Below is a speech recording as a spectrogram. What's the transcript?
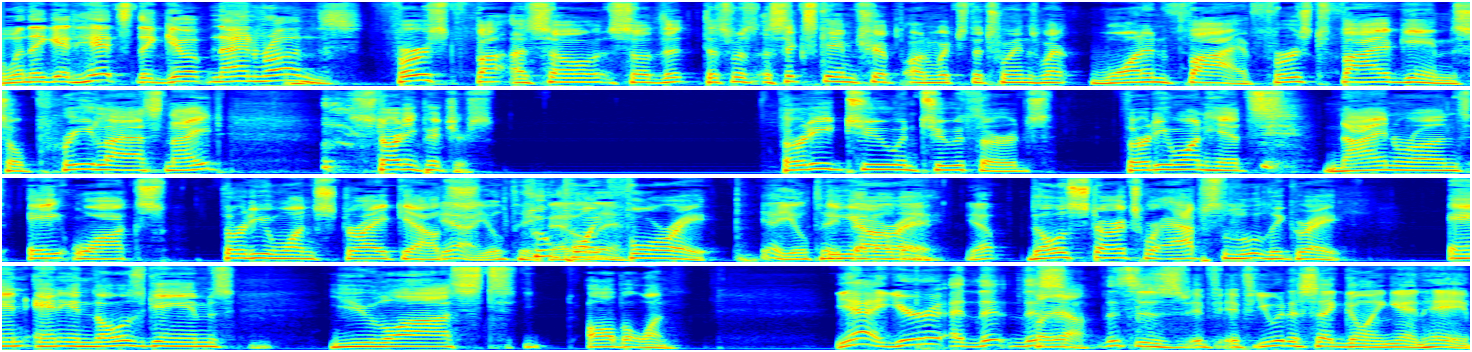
And when they get hits, they give up nine runs. First, fi- uh, so so th- this was a six game trip on which the Twins went one and five. First five games. So pre last night, starting pitchers, thirty two and two thirds, thirty one hits, nine runs, eight walks, thirty one strikeouts. Yeah, you'll take two that all day. point four eight. Yeah, you'll take day. Yep. Those starts were absolutely great, and and in those games, you lost all but one. Yeah, you're uh, this. So, yeah. This is if, if you would have said going in, hey,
